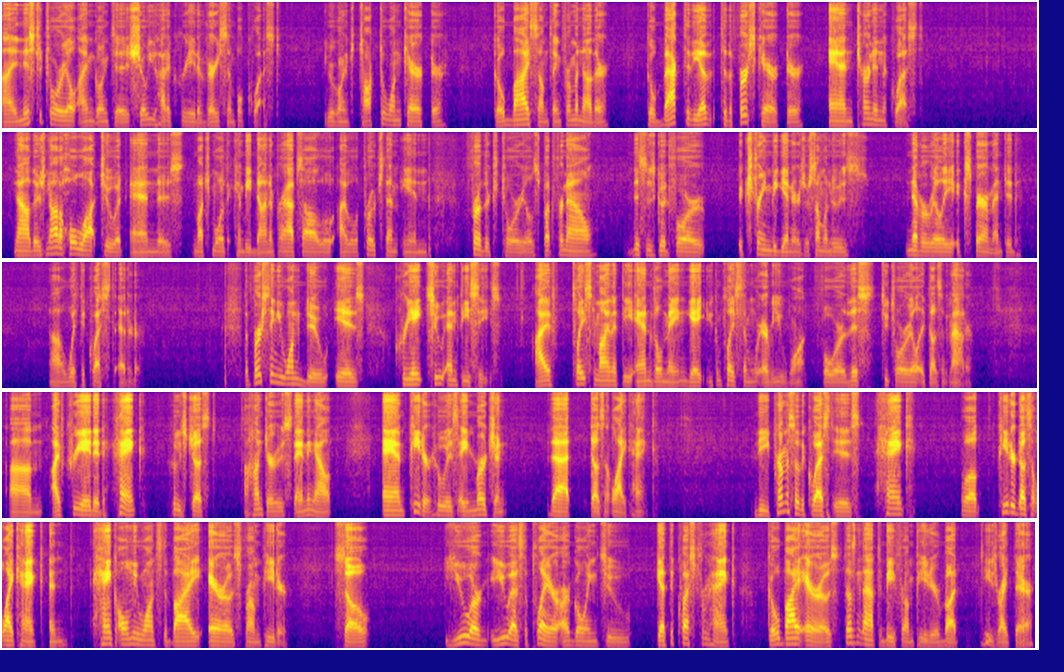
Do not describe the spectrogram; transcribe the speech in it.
Uh, in this tutorial, I'm going to show you how to create a very simple quest. You're going to talk to one character, go buy something from another, go back to the other, to the first character, and turn in the quest. Now, there's not a whole lot to it, and there's much more that can be done, and perhaps I'll, I will approach them in further tutorials, but for now, this is good for extreme beginners or someone who's never really experimented uh, with the quest editor. The first thing you want to do is create two NPCs. I've placed mine at the Anvil main gate. You can place them wherever you want. For this tutorial, it doesn't matter. Um, I've created Hank, who's just a hunter who's standing out, and Peter, who is a merchant that doesn't like Hank. The premise of the quest is Hank, well, Peter doesn't like Hank, and Hank only wants to buy arrows from Peter. So you are you as the player are going to get the quest from Hank, go buy arrows. Doesn't have to be from Peter, but he's right there.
